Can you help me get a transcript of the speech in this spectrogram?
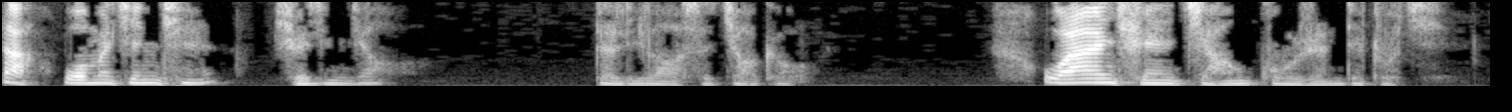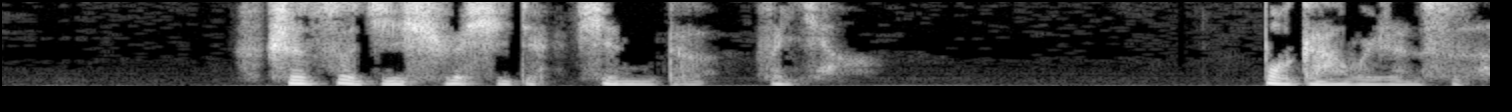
啊，我们今天学经教，的李老师教给我，完全讲古人的注解，是自己学习的心得分享，不敢为人师啊。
